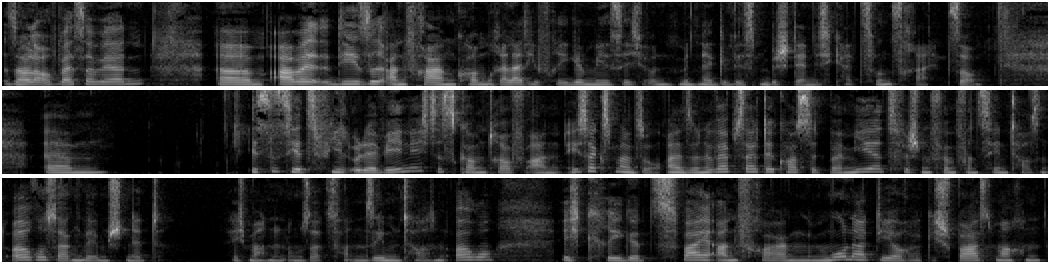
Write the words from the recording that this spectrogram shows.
soll auch besser werden. Ähm, aber diese Anfragen kommen relativ regelmäßig und mit einer gewissen Beständigkeit zu uns rein. So. Ähm, ist es jetzt viel oder wenig? Das kommt drauf an. Ich sag's mal so. Also eine Webseite kostet bei mir zwischen 5.000 und 10.000 Euro, sagen wir im Schnitt. Ich mache einen Umsatz von 7.000 Euro. Ich kriege zwei Anfragen im Monat, die auch wirklich Spaß machen,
